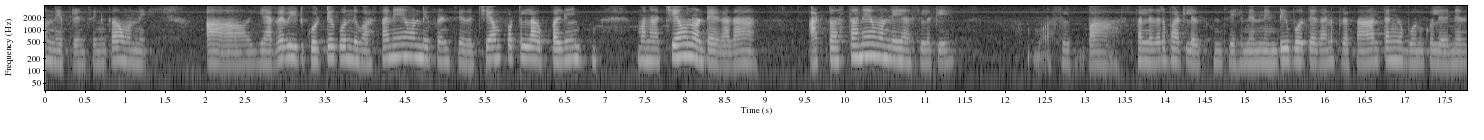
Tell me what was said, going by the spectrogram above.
ఉన్నాయి ఫ్రెండ్స్ ఇంకా ఉన్నాయి. ఎర్ర వీటి కొట్టే కొన్ని వస్తానే ఉండి ఫ్రెండ్స్. ఏదో చీమ పుట్టలాగా పగిలిన మన చీమలు ఉంటాయి కదా అట్ట వస్తానే ఉండే అసలుకి. అసలు బా అస్సలు నిద్రపట్టలేదు ఫ్రెండ్స్. నేను ఇంటికి పోతే కానీ ప్రశాంతంగా పనుకోలేదు నేను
